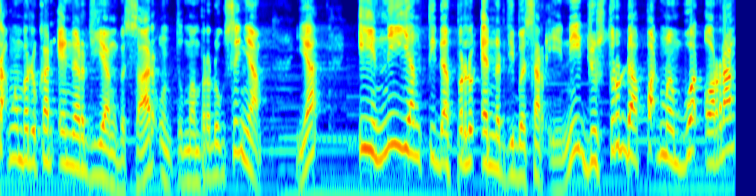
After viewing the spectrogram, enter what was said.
tak memerlukan energi yang besar untuk memproduksinya. Ya, ini yang tidak perlu energi besar ini justru dapat membuat orang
